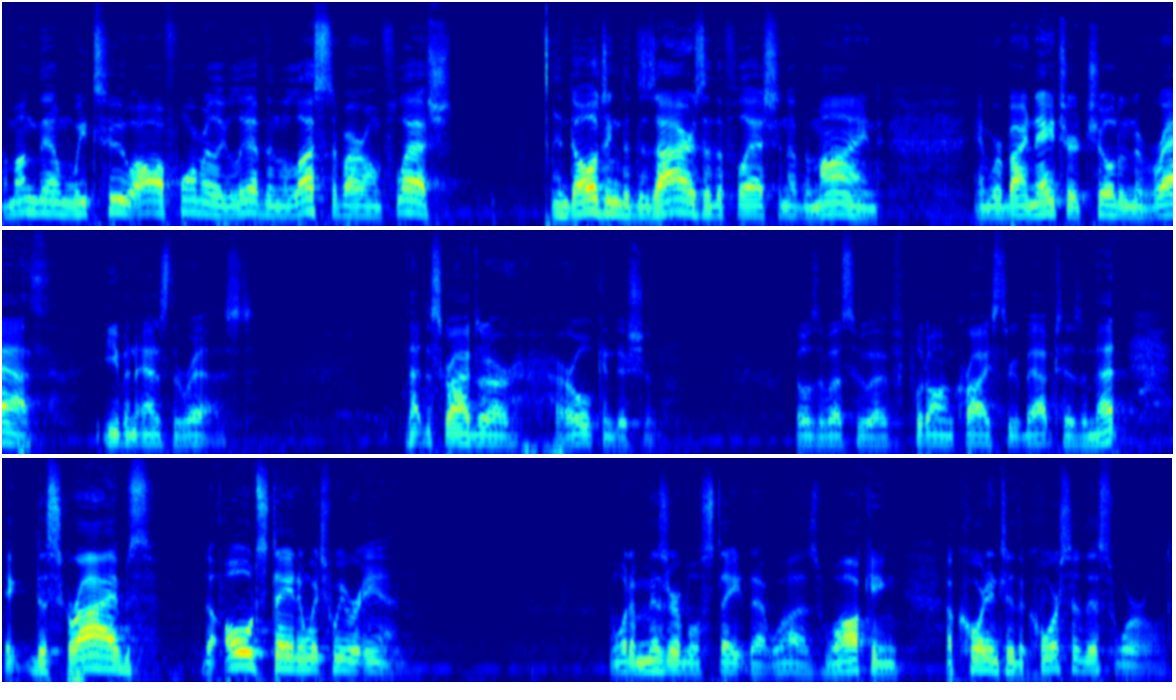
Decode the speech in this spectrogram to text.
Among them, we too all formerly lived in the lusts of our own flesh, indulging the desires of the flesh and of the mind, and were by nature children of wrath, even as the rest. That describes our, our old condition. Those of us who have put on Christ through baptism. That it describes the old state in which we were in. And what a miserable state that was, walking according to the course of this world.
